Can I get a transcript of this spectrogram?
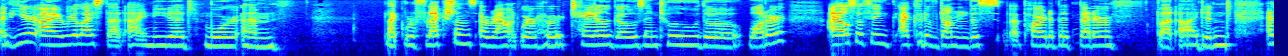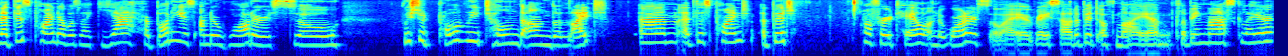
And here I realized that I needed more um, like reflections around where her tail goes into the water. I also think I could have done this uh, part a bit better, but I didn't. And at this point, I was like, yeah, her body is underwater, so we should probably tone down the light um, at this point a bit of her tail underwater, so I erase out a bit of my um, clipping mask layer.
